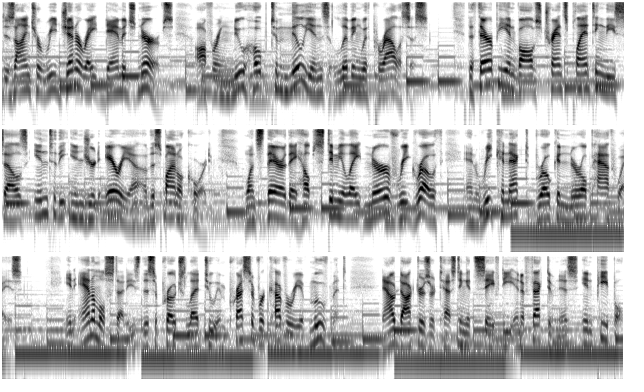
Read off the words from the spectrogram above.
designed to regenerate damaged nerves, offering new hope to millions living with paralysis. The therapy involves transplanting these cells into the injured area of the spinal cord. Once there, they help stimulate nerve regrowth and reconnect broken neural pathways. In animal studies, this approach led to impressive recovery of movement. Now doctors are testing its safety and effectiveness in people.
